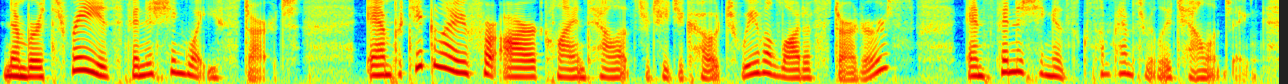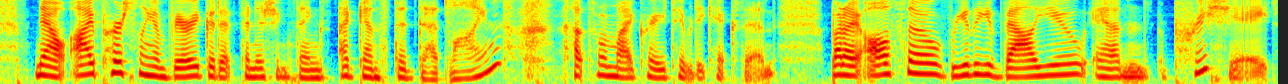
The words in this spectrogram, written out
Number three is finishing what you start. And particularly for our clientele at Strategic Coach, we have a lot of starters, and finishing is sometimes really challenging. Now, I personally am very good at finishing things against a deadline. That's when my creativity kicks in. But I also really value and appreciate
